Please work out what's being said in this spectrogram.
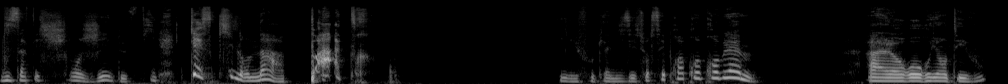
vous avez changé de vie. Qu'est-ce qu'il en a à battre? Il est focalisé sur ses propres problèmes. Alors orientez-vous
